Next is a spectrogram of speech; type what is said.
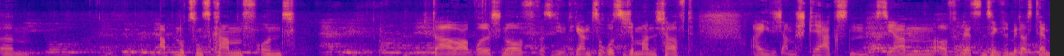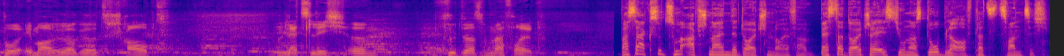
ähm, Abnutzungskampf und da war Bolschnow, die ganze russische Mannschaft, eigentlich am stärksten. Sie haben auf den letzten 10 Kilometer das Tempo immer höher geschraubt, und letztlich ähm, führte das zum Erfolg. Was sagst du zum Abschneiden der deutschen Läufer? Bester Deutscher ist Jonas Dobler auf Platz 20.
